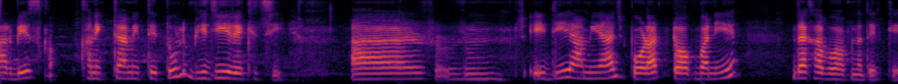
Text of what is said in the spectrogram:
আর বেশ খানিকটা আমি তেঁতুল ভিজিয়ে রেখেছি। আর এই দিয়ে আমি আজ বড়ার টক বানিয়ে দেখাবো আপনাদেরকে।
